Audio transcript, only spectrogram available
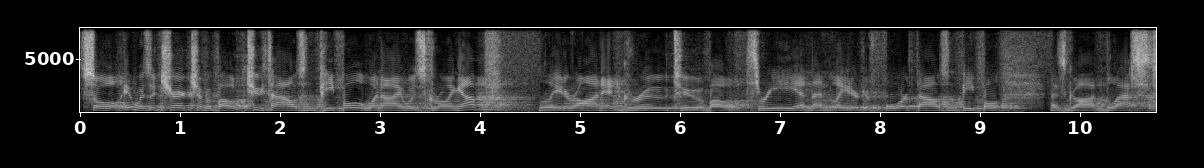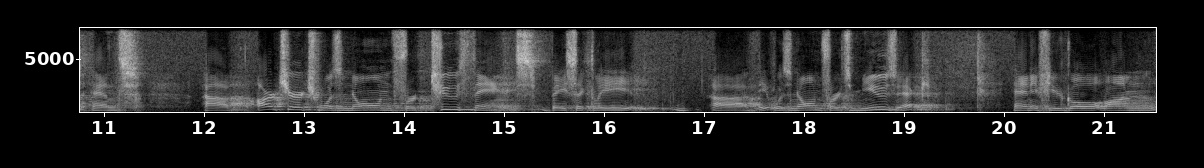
So it was a church of about 2,000 people when I was growing up. Later on, it grew to about three, and then later to 4,000 people as God blessed. And uh, our church was known for two things. Basically, uh, it was known for its music. And if you go on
